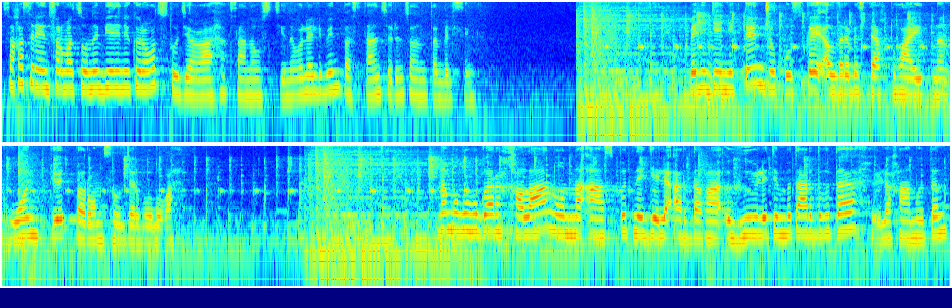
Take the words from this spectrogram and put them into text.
Саха сірі информационный беріні көріғыт студияға Оксана Устинова ләлібін бастан сүрін сонынтан білсің. Бенедениктен Жукускай алдыры бәстәқ тухайытынан 14 паром сылдыр болуға. Намылуғығар халан онна аспыт неделі ардаға үхі өлетін бұтарды бұта, өлі қамытын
